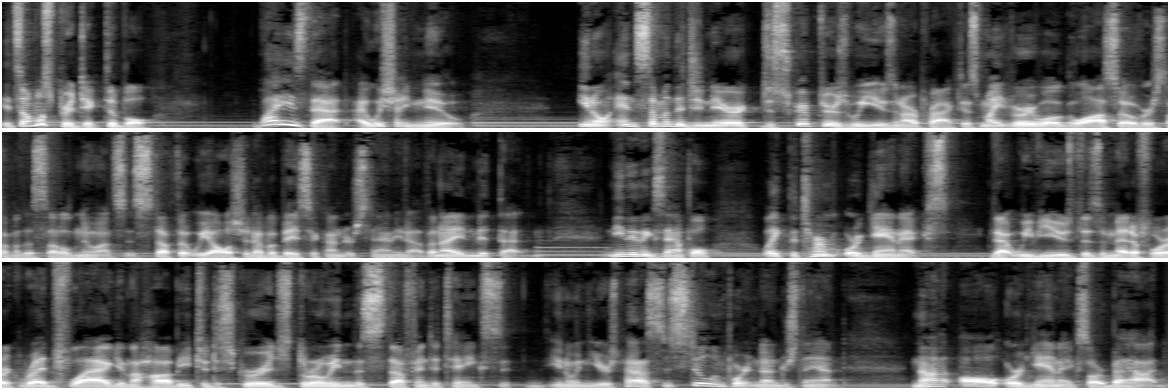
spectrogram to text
It's almost predictable. Why is that? I wish I knew you know, and some of the generic descriptors we use in our practice might very well gloss over some of the subtle nuances, stuff that we all should have a basic understanding of. And I admit that. Need an example? Like the term organics that we've used as a metaphoric red flag in the hobby to discourage throwing this stuff into tanks, you know, in years past is still important to understand. Not all organics are bad.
